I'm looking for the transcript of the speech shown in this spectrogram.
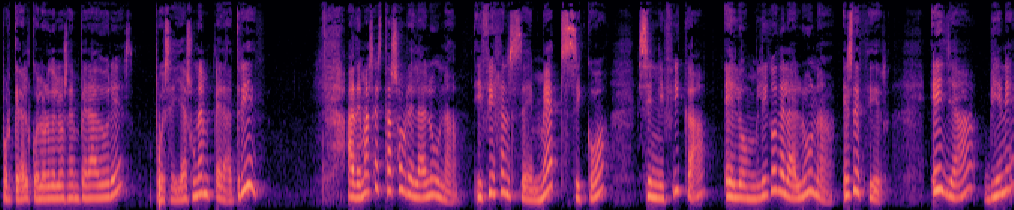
porque era el color de los emperadores, pues ella es una emperatriz. Además está sobre la luna y fíjense, México significa el ombligo de la luna, es decir, ella viene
